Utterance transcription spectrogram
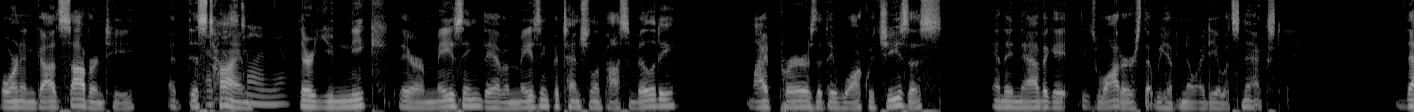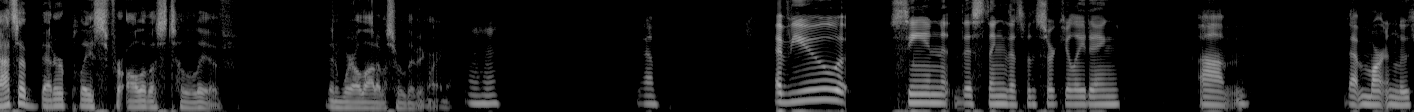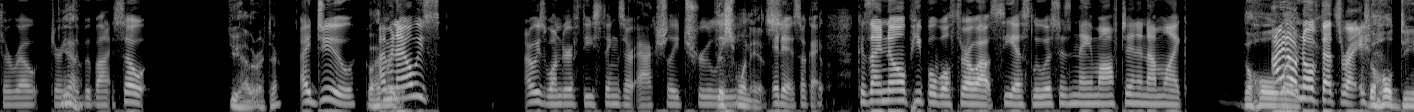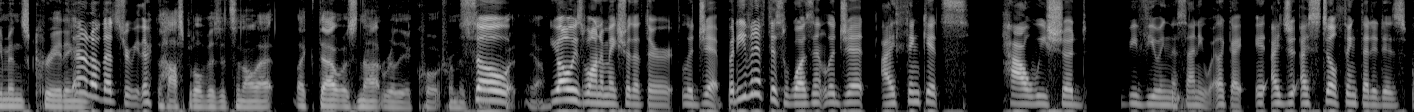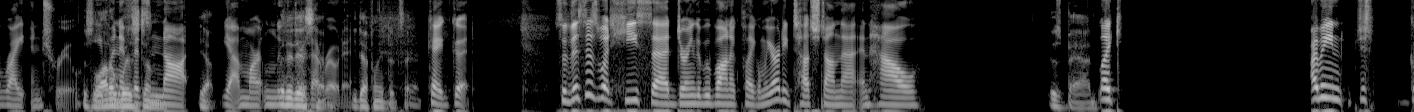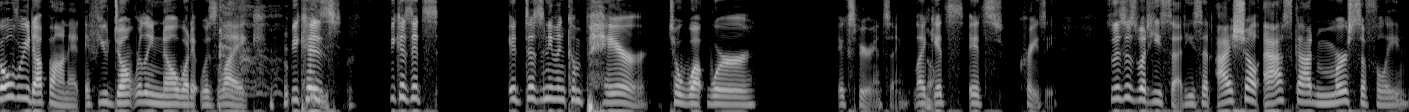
born in God's sovereignty at this At time This time, yeah. they're unique. They are amazing. They have amazing potential and possibility. My prayer is that they walk with Jesus and they navigate these waters that we have no idea what's next. That's a better place for all of us to live than where a lot of us are living right now. Mm-hmm. Yeah. Have you seen this thing that's been circulating? Um, that Martin Luther wrote during Yeah. the bubonic. So Do you have it right there? I do. Go ahead, I mean, I it. always, I always wonder if these things are actually truly. This one is. It is okay, because I know people will throw out C.S. Lewis's name often, and I'm like, The whole I don't know if that's right. the whole demons creating I don't know if that's true either. the hospital visits and all that. Like that was not really a quote from his So book, yeah. you always want to make sure that they're legit. But even if this wasn't legit, I think it's how we should be viewing this anyway. Like I, it, I, ju- I still think that it is right and true. There's a lot of even if it's not, Yeah. yeah, Martin Luther it is that him. wrote it. He definitely did say it. Okay, good. So this is what he said during the bubonic plague, and we already touched on that and how, It was bad. like, I mean, just go read up on it if you don't really know what it was like, because because it's it doesn't even compare to what we're experiencing. Like No. it's it's crazy. So this is what he said. He said, "I shall ask God mercifully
